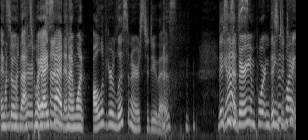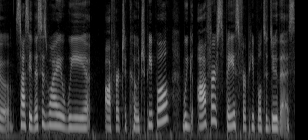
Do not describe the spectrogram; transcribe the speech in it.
And so that's why I said, and I want all of your listeners to do this. this is a very important This thing is to why, do. Stassi, this is why we offer to coach people. We offer space for people to do this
